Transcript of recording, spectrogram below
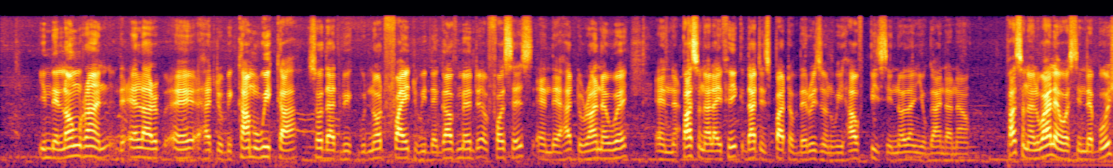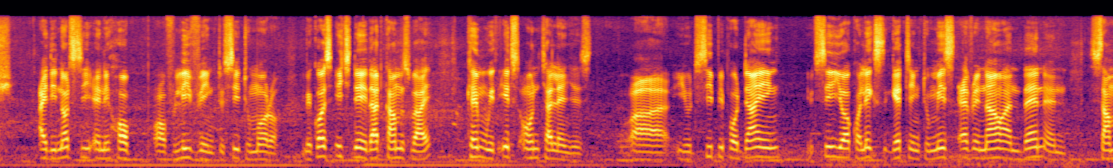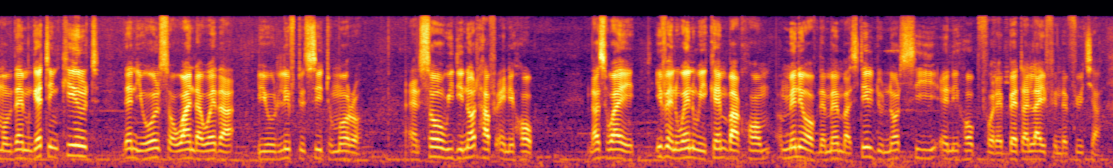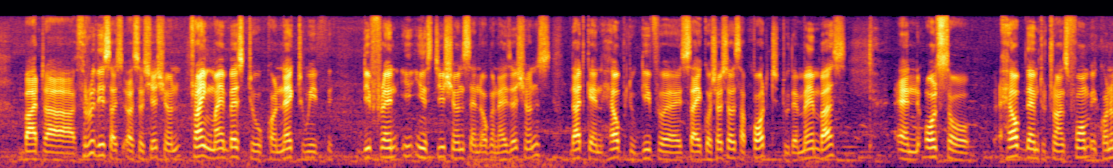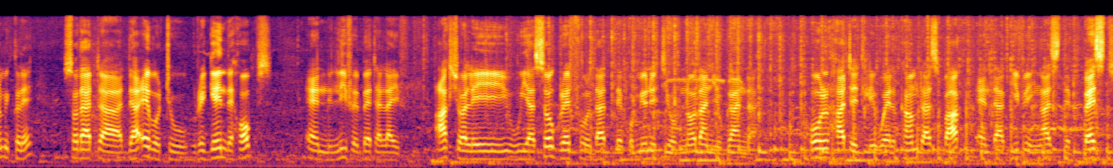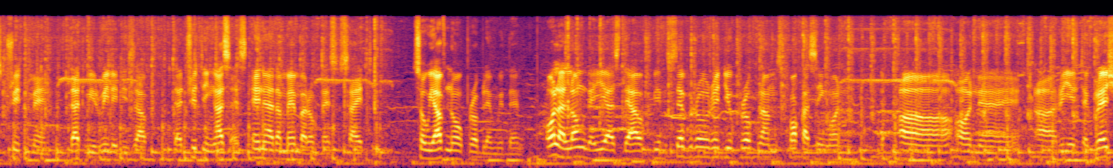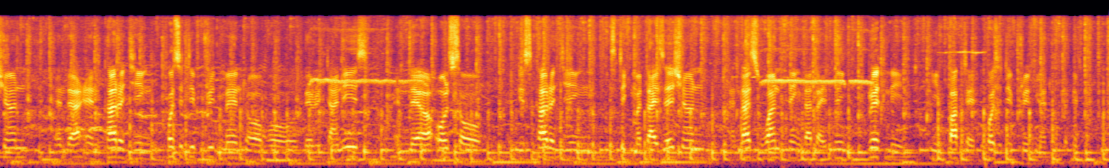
in the long run, the LR uh, had to become weaker so that we could not fight with the government forces and they had to run away. And personally, I think that is part of the reason we have peace in northern Uganda now. Personally, while I was in the bush, I did not see any hope of living to see tomorrow because each day that comes by came with its own challenges. Uh, you'd see people dying, you'd see your colleagues getting to miss every now and then, and some of them getting killed. Then you also wonder whether you live to see tomorrow. And so we did not have any hope. That's why even when we came back home, many of the members still do not see any hope for a better life in the future. But uh, through this association, trying my best to connect with different institutions and organizations that can help to give uh, psychosocial support to the members and also help them to transform economically so that uh, they are able to regain the hopes and live a better life. Actually, we are so grateful that the community of northern Uganda wholeheartedly welcomed us back and are giving us the best treatment that we really deserve. They're treating us as any other member of the society. So we have no problem with them. All along the years, there have been several radio programs focusing on, on uh, uh, reintegration and they're encouraging positive treatment of uh, the returnees and they are also discouraging stigmatization and that's one thing that I think greatly impacted positive treatment of the people.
